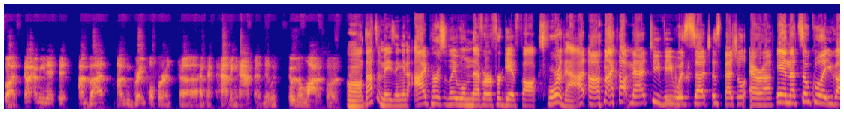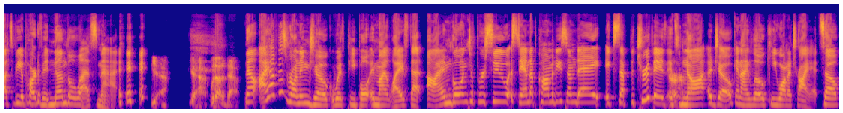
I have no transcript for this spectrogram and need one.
But I, mean, it, it, I'm glad, I'm grateful for it uh, having happened. It was it was a lot of fun. Oh, that's amazing. And I personally will never forgive Fox for that. Um, I thought Mad TV was such a special era. And that's so cool that you got to be a part of it nonetheless, Matt. yeah. Yeah, without a doubt. Now, I have this running joke with people in my life that I'm going to pursue stand up comedy someday, except the truth is, sure. it's not a joke, and I low key want to try it. So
